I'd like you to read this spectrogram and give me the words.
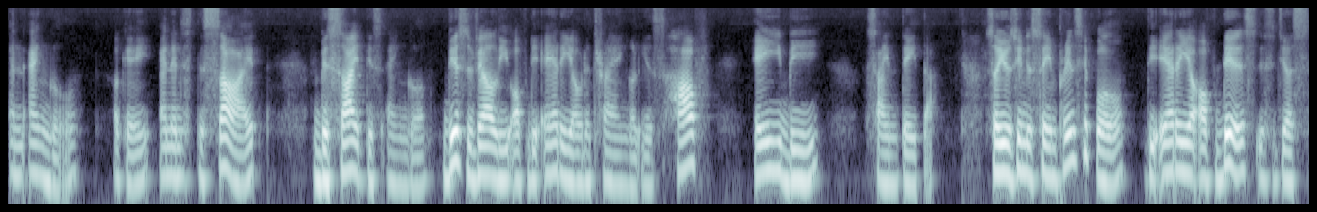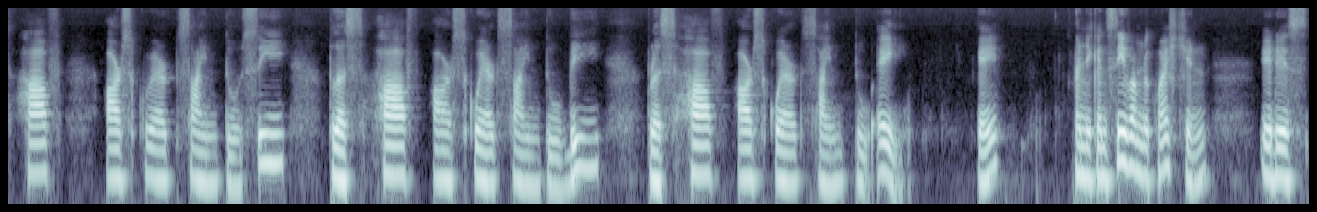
an angle okay and then it's the side beside this angle this value of the area of the triangle is half ab sine theta so using the same principle, the area of this is just half r squared sine 2c plus half r squared sine 2b plus half r squared sine 2a. Okay, and you can see from the question, it is,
